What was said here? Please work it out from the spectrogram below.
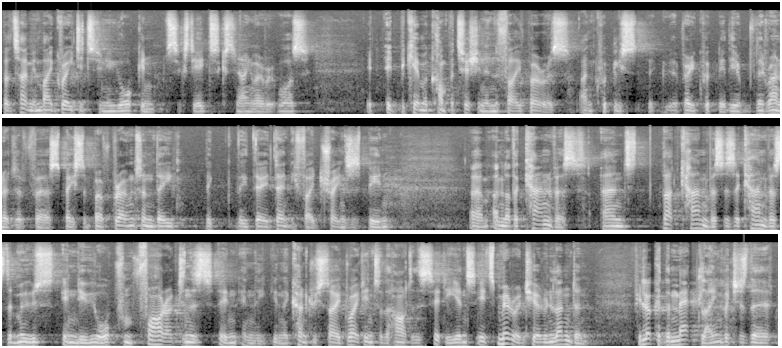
By the time it migrated to New York in 68, 69, wherever it was, it, it became a competition in the five boroughs. And quickly, very quickly, they, they ran out of uh, space above ground and they, they, they identified trains as being um, another canvas. And that canvas is a canvas that moves in New York from far out in, this, in, in, the, in the countryside right into the heart of the city, and it's mirrored here in London. If you look at the Met line, which is the,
